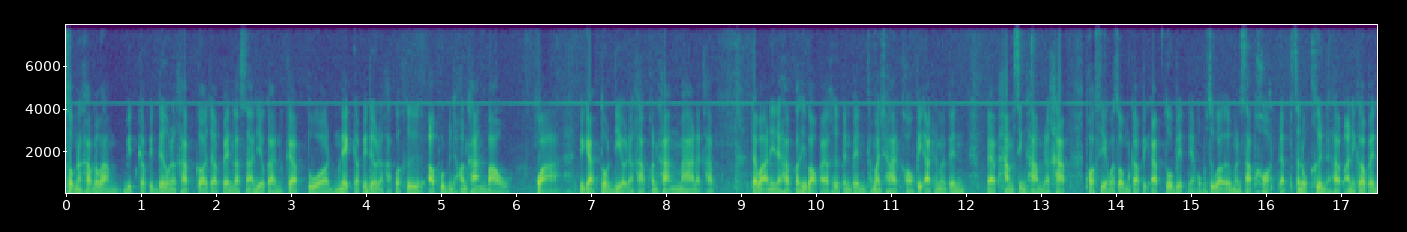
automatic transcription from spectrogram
ผสมนะครับระหว่างบิดกับ p ิดเดิลนะครับก็จะเป็นลักษณะเดียวกันกับตัวเน็กกับ p ิดเดิลนะครับก็คือเอาพุทมันจะค่อนข้างเบากว่าปิกอัพตัวเดี่ยวนะครับค่อนข้างมากนะครับแต่ว่าอันนี้นะครับก็ที่บอกไปก็คือเป็นเป็นธรรมชาติของปิกอัพที่มันเป็นแบบฮัมซิงฮัมนะครับพอเสียงผสมกับปิกอัพตัวบิดเนี่ยผมรู้สึกว่าเออมันสับคอร์ดแบบสนุกขึ้นนะครับอันนี้ก็เป็น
